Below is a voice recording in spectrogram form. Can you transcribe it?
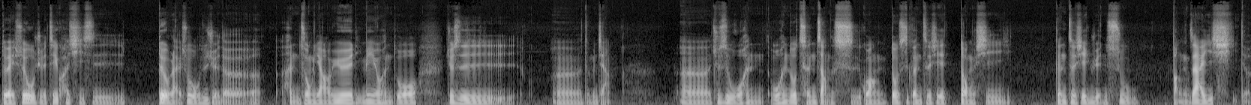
对，所以我觉得这块其实对我来说，我是觉得很重要，因为里面有很多就是呃，怎么讲？呃，就是我很我很多成长的时光都是跟这些东西、跟这些元素绑在一起的。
